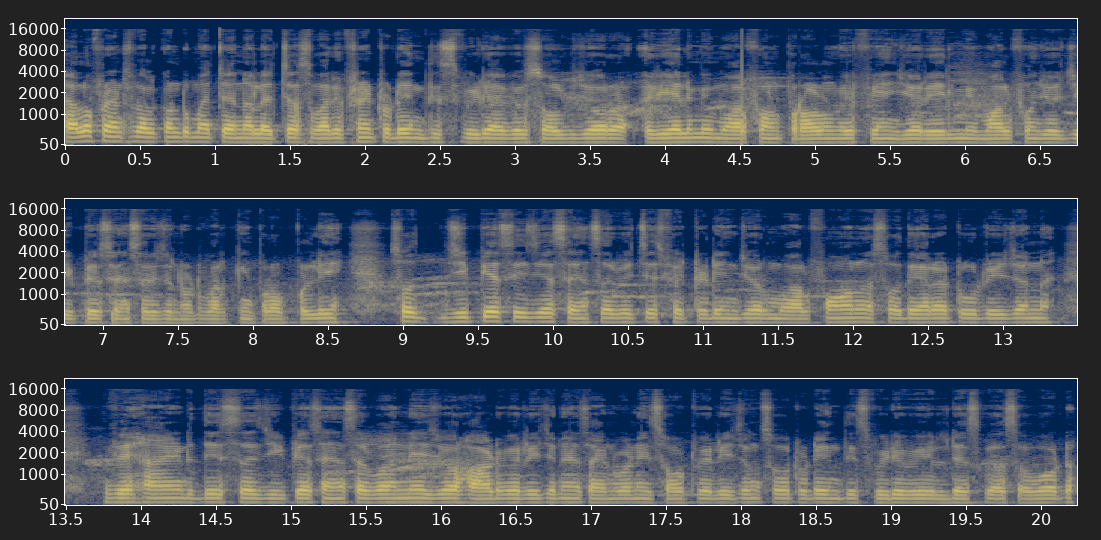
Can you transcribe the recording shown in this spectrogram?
hello friends welcome to my channel hs Bari friend. Today in this video i will solve your realme mobile phone problem. If your realme mobile phone your gps sensor is not working properly. So gps is a sensor which is fitted in your mobile phone. So there are two reasons behind this uh, gps sensor. One is your hardware region and second one is software region so today in this video we will discuss about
